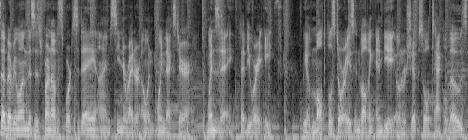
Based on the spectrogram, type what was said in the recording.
up, everyone? This is Front Office Sports Today. I'm senior writer Owen Poindexter. It's Wednesday, February 8th. We have multiple stories involving NBA ownership, so we'll tackle those,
